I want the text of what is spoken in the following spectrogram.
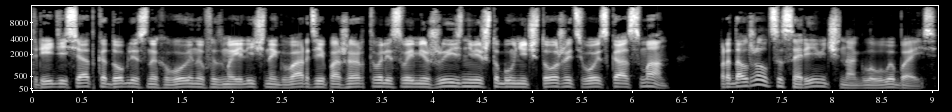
Три десятка доблестных воинов из моей личной гвардии пожертвовали своими жизнями, чтобы уничтожить войска осман. Продолжал цесаревич, нагло улыбаясь.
